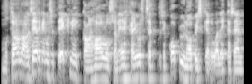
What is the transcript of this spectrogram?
mutta sanotaan sen jälkeen, kun se tekniikka on hallussa, niin ehkä just se, se kopyn opiskelu, eli sen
